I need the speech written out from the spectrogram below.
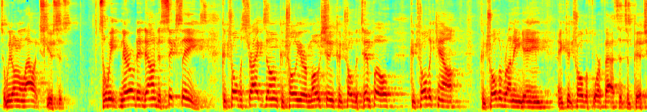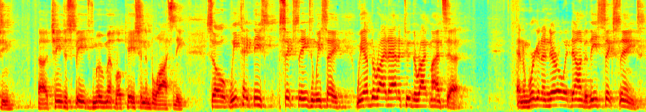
So we don't allow excuses. So we narrowed it down to six things control the strike zone, control your emotion, control the tempo, control the count, control the running game, and control the four facets of pitching uh, change of speeds, movement, location, and velocity. So we take these six things and we say we have the right attitude, the right mindset. And we're going to narrow it down to these six things.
